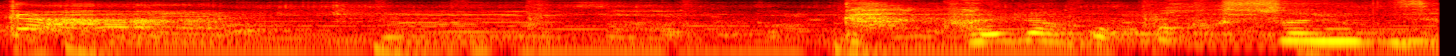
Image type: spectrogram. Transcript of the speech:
尬、啊！赶快让我抱孙子，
